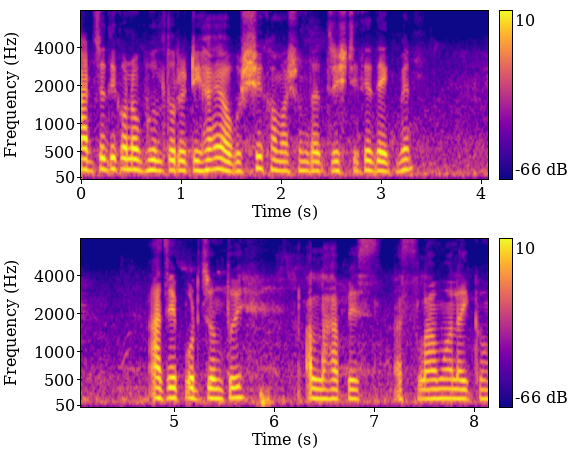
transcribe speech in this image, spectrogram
আর যদি কোনো ভুল ত্রুটি হয়, অবশ্যই ক্ষমা সুন্দর দৃষ্টিতে দেখবেন। আজ এ পর্যন্তই। আল্লাহ হাফেজ। আসসালামু আলাইকুম।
